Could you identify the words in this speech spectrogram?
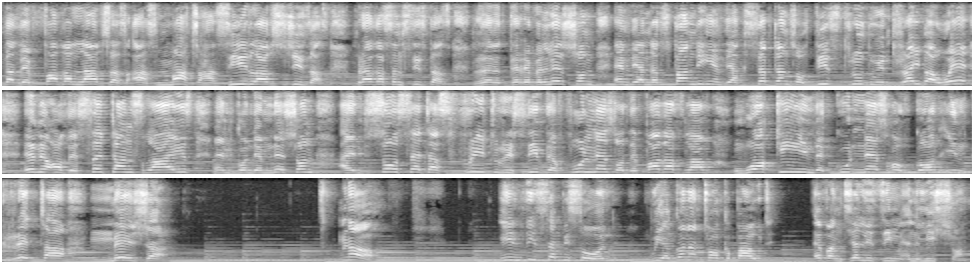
that the Father loves us as much as He loves Jesus. Brothers and sisters, the, the revelation and the understanding and the acceptance of this truth will drive away any of the Satan's lies and condemnation and so set us free to receive the fullness of the Father's love, walking in the goodness of God in greater measure. Now, in this episode, we are going to talk about evangelism and mission.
